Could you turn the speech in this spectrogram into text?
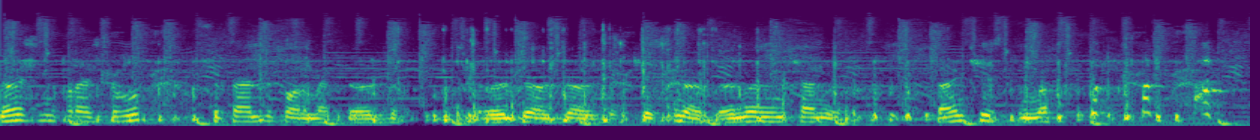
Dön şimdi Price'ı vur. Süperli formatta öldü. Öldü öldü öldü. Kesin öldü. Ölme imkanı yok. Ben kestim lan.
